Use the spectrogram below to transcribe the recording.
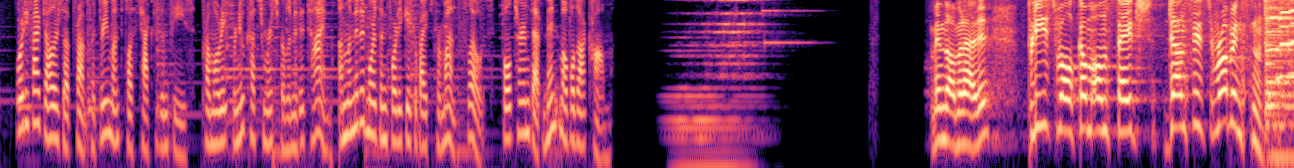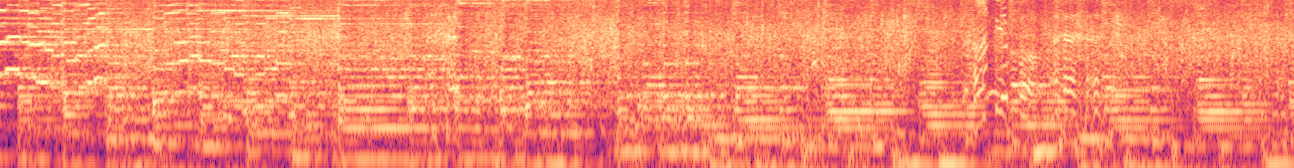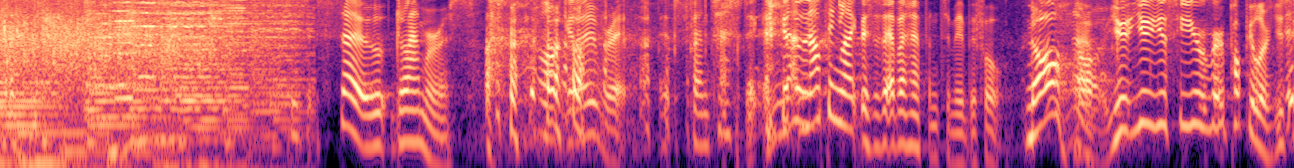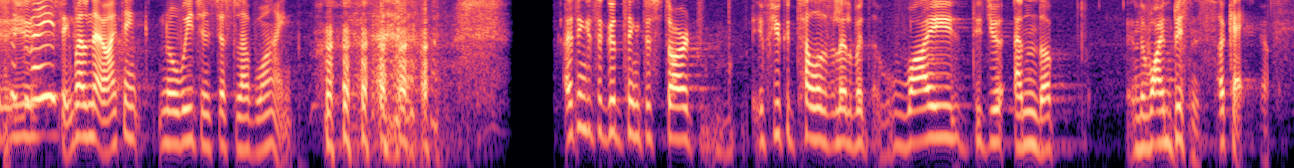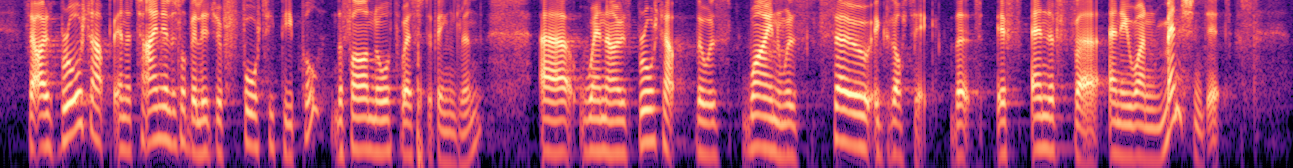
$45 upfront for three months plus taxes and fees. Promo rate for new customers for limited time. Unlimited more than 40 gigabytes per month. Slows. Full terms at mintmobile.com. Mine damer og herrer, please welcome on stage Jancis Robinson. She's so glamorous. I can't get over it. It's fantastic. No- nothing like this has ever happened to me before. No, no. Oh, you, you, you see, you're very popular. You This see, is you- amazing. Well, no, I think Norwegians just love wine. I think it's a good thing to start. If you could tell us a little bit, why did you end up in the wine business? Okay. So I was brought up in a tiny little village of 40 people, the far northwest of England. Uh, when I was brought up, there was wine was so exotic that if, if uh, anyone mentioned it,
